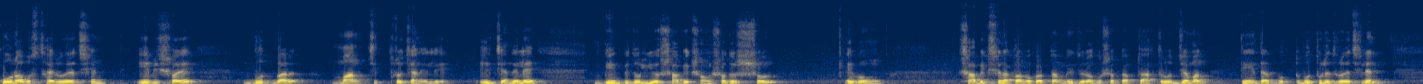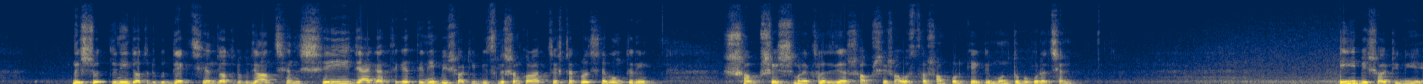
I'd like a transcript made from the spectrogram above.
কোন অবস্থায় রয়েছেন এ বিষয়ে বুধবার মানচিত্র চ্যানেলে, এই চ্যানেলে বিএনপি দলীয় সাবেক সংসদ সদস্য এবং সাবেক সেনা কর্মকর্তা মেজর অবসরপ্রাপ্ত আখতারুজ্জামান তিনি তার বক্তব্য তুলে ধরেছিলেন। নিশ্চয় তিনি যতটুকু দেখছেন, যতটুকু জানছেন, সেই জায়গা থেকে তিনি বিষয়টি বিশ্লেষণ করার চেষ্টা করেছেন এবং তিনি সবশেষ মানে খালেদা জিয়ার সবশেষ অবস্থা সম্পর্কে একটি মন্তব্য করেছেন। এই বিষয়টি নিয়ে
